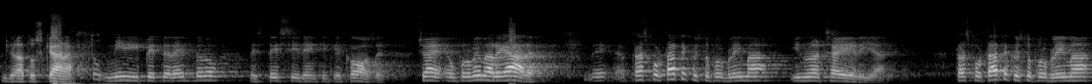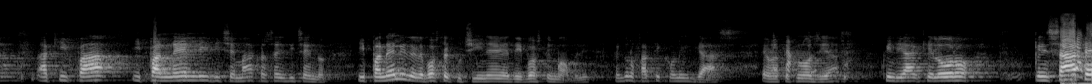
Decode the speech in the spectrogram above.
della Toscana, Tutti. mi ripeterebbero le stesse identiche cose. Cioè è un problema reale. Eh, trasportate questo problema in un'acciaieria, trasportate questo problema a chi fa i pannelli, dice ma cosa stai dicendo? I pannelli delle vostre cucine e dei vostri mobili vengono fatti con il gas, è una esatto. tecnologia, quindi anche loro pensate,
